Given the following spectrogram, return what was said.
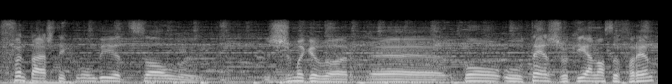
fantástico, um dia de sol esmagador, uh, com o Tejo aqui à nossa frente.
